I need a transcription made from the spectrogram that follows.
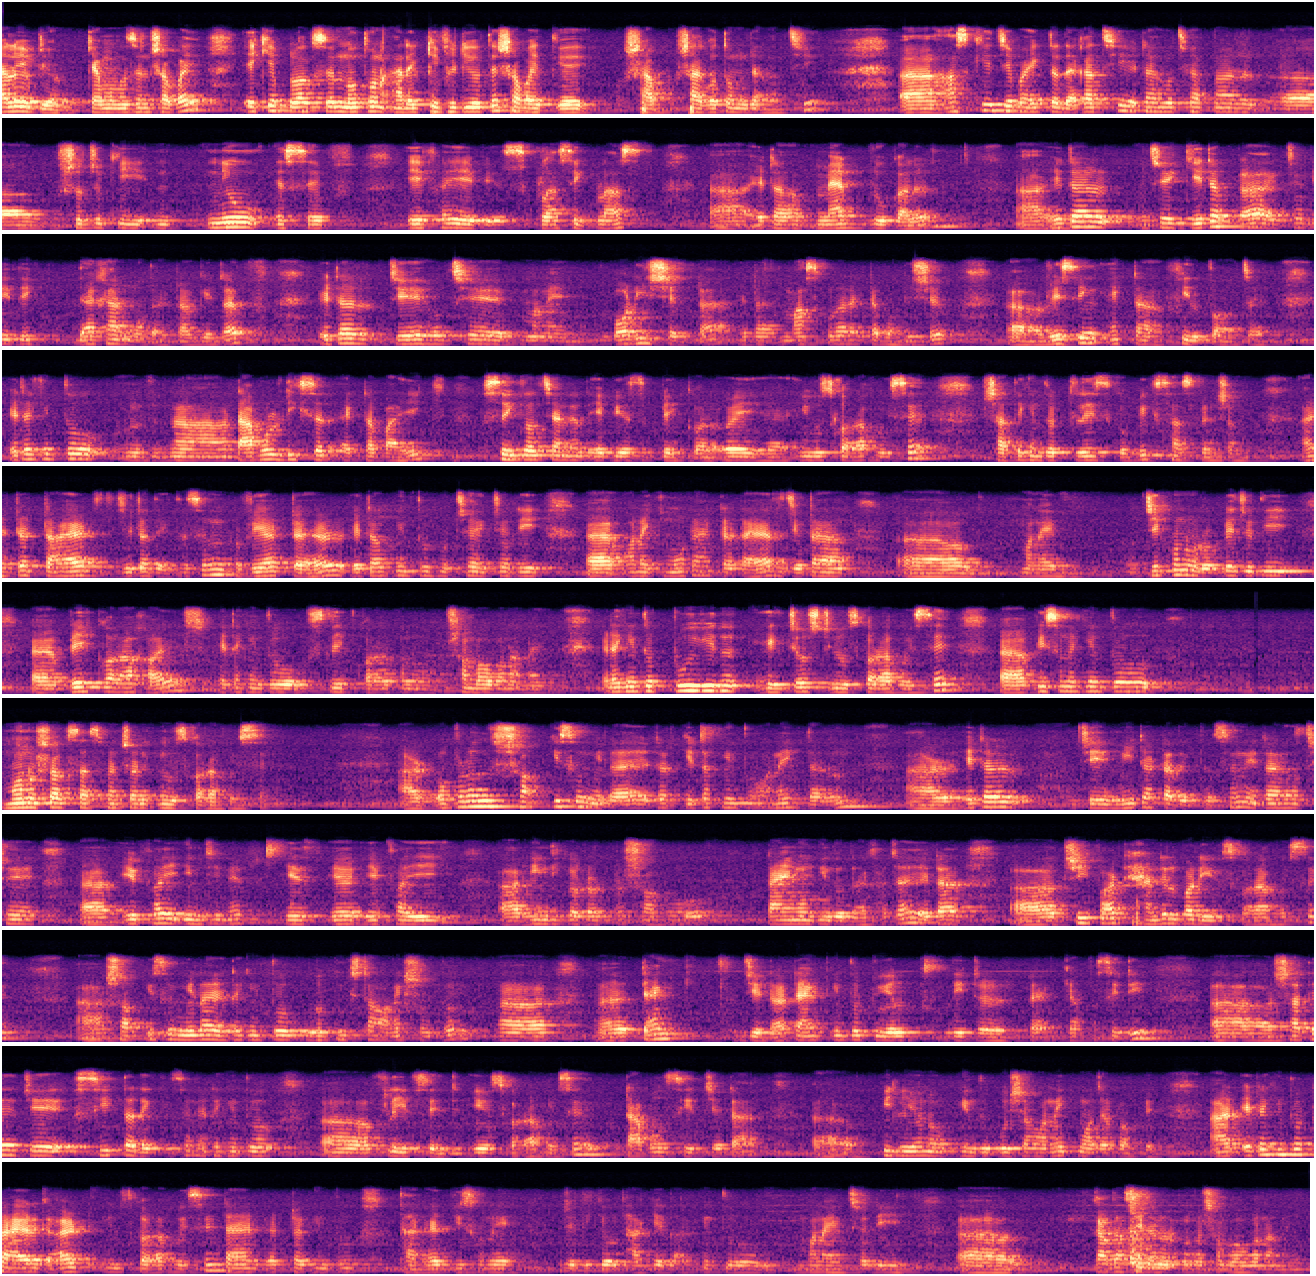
Hello everyone, কেমন আছেন সবাই? একে ব্লগসের নতুন আরেকটি ভিডিওতে সবাইকে স্বাগতম জানাচ্ছি। আজকে যে বাইকটা দেখাচ্ছি, এটা হচ্ছে আপনার Suzuki new S F F I ABS classic plus. এটা ম্যাট ব্লু কালার। এটার যে গেট আপটা অ্যাকচুয়ালি দেখার মতো একটা গেট আপ এটার যে হচ্ছে মানে বডি শেপটা এটা মাস্কুলার একটা বডি শেপ রেসিং একটা ফিল পাওয়া যায়। এটা কিন্তু ডাবল ডিক্সের একটা bike single channel ABS brake করা, ওই ইউজ করা হয়েছে। সাথে কিন্তু টেলিস্কোপিক সাসপেনশন আর এটা টায়ার যেটা দেখতেছেন রেয়ার টায়ার এটাও কিন্তু হচ্ছে অ্যাকচুয়ালি অনেক মোটা একটা টায়ার যেটা মানে যে কোনো রোডে যদি ব্রেক করা হয়, এটা কিন্তু স্লিপ করার কোনো সম্ভাবনা নাই। এটা কিন্তু টু ইন এক্সজস্ট ইউজ করা হয়েছে। পিছনে কিন্তু মনোশক সাসপেনশন ইউজ করা হয়েছে। আর ওভারঅল সব কিছু মিলায় এটার গেট কিন্তু অনেক দারুণ। আর এটার যে মিটারটা দেখতেছেন, এটা হচ্ছে এফআই ইঞ্জিনের এফআই ইন্ডিকেটরটা সহ টাইমও কিন্তু দেখা যায়। এটা three part handle bar use করা হয়েছে। সব কিছু মিলায় এটা কিন্তু লুকিংসটা অনেক সুন্দর। ট্যাঙ্ক যেটা ট্যাঙ্ক কিন্তু টুয়েলভ লিটার ট্যাঙ্ক ক্যাপাসিটি সাথে যে সিটটা দেখতেছেন, এটা কিন্তু ফ্লিপ সিট ইউজ করা হয়েছে। ডাবল সিট যেটা পিলিয়নও কিন্তু বসে অনেক মজা পাবে। আর এটা কিন্তু টায়ার গার্ড ইউজ করা হয়েছে। টায়ার গার্ডটা কিন্তু থাকায় পিছনে যদি কেউ থাকে তার কিন্তু মানে অ্যাকচুয়ালি কাদা ছেড়ানোর কোনো সম্ভাবনা নেই।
